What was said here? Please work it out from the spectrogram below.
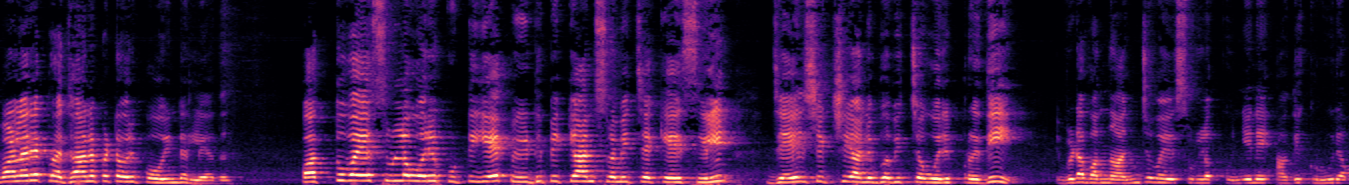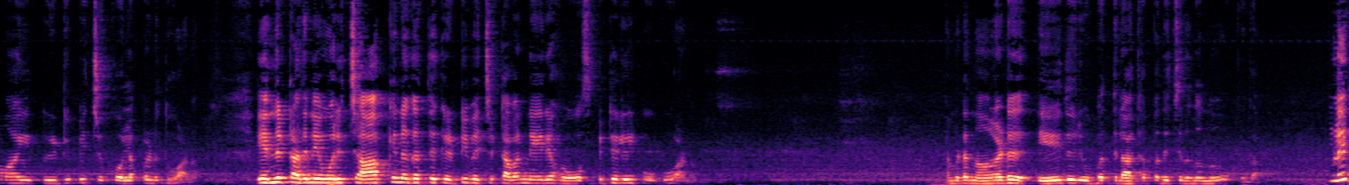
വളരെ പ്രധാനപ്പെട്ട ഒരു പോയിന്റ് അല്ലേ അത്? പത്തു വയസ്സുള്ള ഒരു കുട്ടിയെ പീഡിപ്പിക്കാൻ ശ്രമിച്ച കേസിൽ ജയിൽ ശിക്ഷ അനുഭവിച്ച ഒരു പ്രതി ഇവിടെ വന്ന അഞ്ചു വയസ്സുള്ള കുഞ്ഞിനെ അതിക്രൂരമായി പീഡിപ്പിച്ച് കൊലപ്പെടുത്തുവാണ്. എന്നിട്ട് അതിനെ ഒരു ചാക്കിനകത്ത് കെട്ടിവെച്ചിട്ട് അവൻ നേരെ ഹോസ്പിറ്റലിൽ പോകുവാണ്. നമ്മുടെ നാട് ഏത് രൂപത്തിൽ അധപ്പതിച്ചിരുന്നു നോക്കുക. നമ്മൾ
